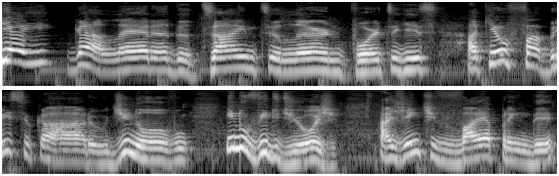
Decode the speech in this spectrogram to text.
E aí, galera do Time to Learn Português, aqui é o Fabrício Carraro de novo e no vídeo de hoje a gente vai aprender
